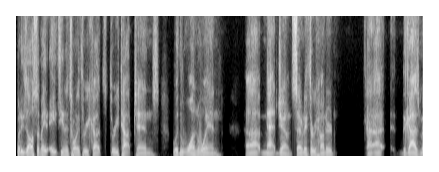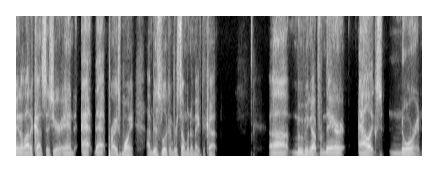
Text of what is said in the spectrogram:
but he's also made 18 to 23 cuts, three top tens with one win. Uh, Matt Jones, 7,300. I, the guy's made a lot of cuts this year, and at that price point, I'm just looking for someone to make the cut. Uh, moving up from there, Alex Noren.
